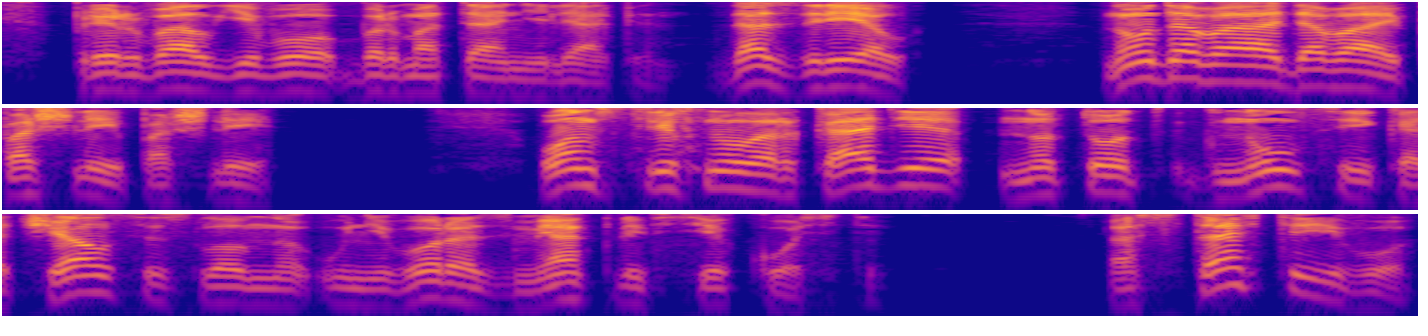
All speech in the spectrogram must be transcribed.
— прервал его бормотание Ляпин. «Дозрел! Ну, давай, давай, пошли, пошли!» Он встряхнул Аркадия, но тот гнулся и качался, словно у него размякли все кости. «Оставь ты его!»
